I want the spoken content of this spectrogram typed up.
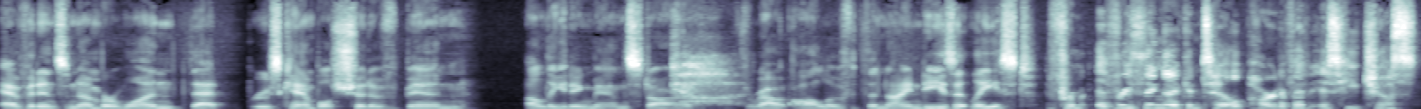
evidence number one that Bruce Campbell should have been a leading man star throughout all of the 90s at least. From everything I can tell, part of it is he just.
